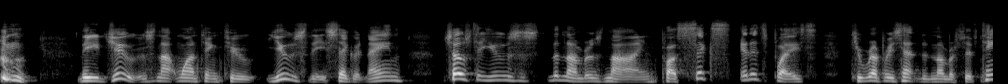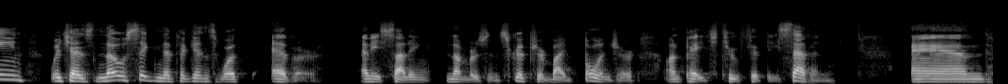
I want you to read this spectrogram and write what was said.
the Jews, not wanting to use the sacred name, chose to use the numbers 9 plus 6 in its place to represent the number 15, which has no significance whatever. And he's citing numbers in scripture by Bullinger on page 257. And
